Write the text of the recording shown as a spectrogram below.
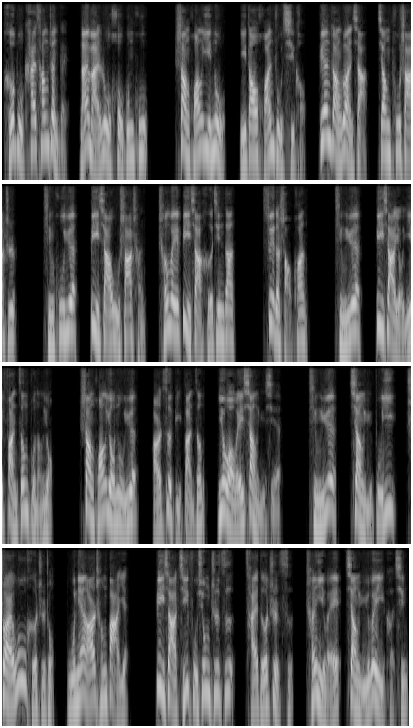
何不开仓赈给？乃买入后宫乎？”上皇易怒，以刀环住其口，鞭杖乱下，将扑杀之。挺呼曰：“陛下勿杀臣，臣为陛下合金丹。”遂的少宽。挺曰：“陛下有一范增不能用。”上皇又怒曰：“尔自比范增，以我为项羽邪？”挺曰：“项羽不依，率乌合之众，五年而成霸业。陛下及父兄之资，才得至此。臣以为项羽未亦可轻。”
